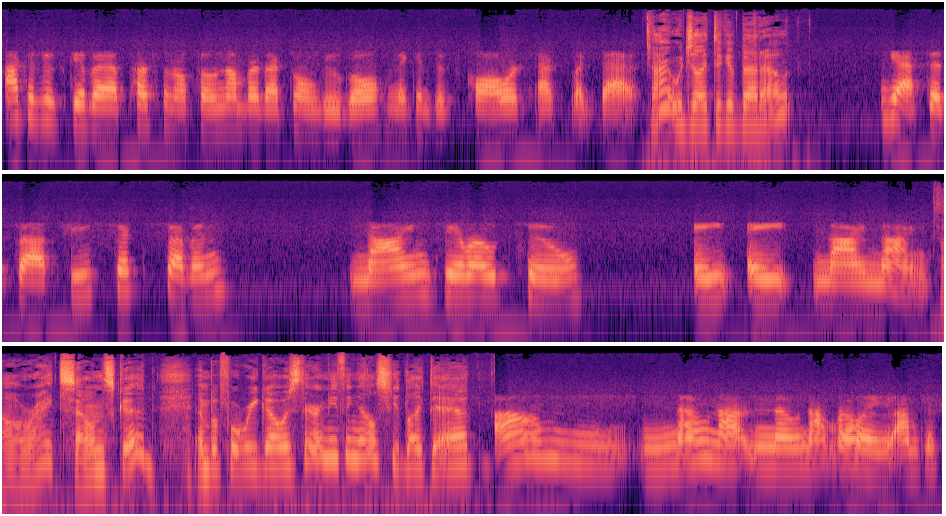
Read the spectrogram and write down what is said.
I could just give a personal phone number that's on Google, and they can just call or text like that. All right, would you like to give that out? Yes, it's uh two six seven nine zero two eight eight nine nine. All right, sounds good. And before we go, is there anything else you'd like to add? Um, no, not no, not really. I'm just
